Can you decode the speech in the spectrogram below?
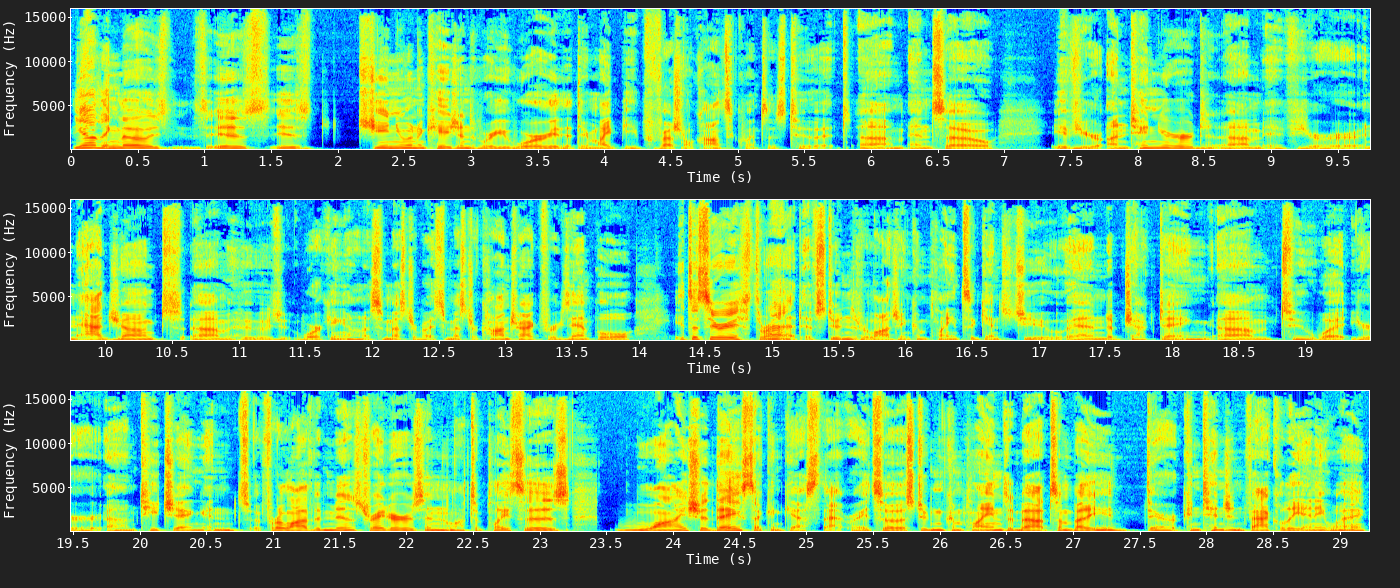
The other thing, though, is is, is genuine occasions where you worry that there might be professional consequences to it, um, and so if you're untenured, um, if you're an adjunct um, who's working on a semester by semester contract, for example, it's a serious threat if students are lodging complaints against you and objecting um, to what you're um, teaching. And for a lot of administrators in lots of places, why should they second guess that, right? So a student complains about somebody, they're contingent faculty anyway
